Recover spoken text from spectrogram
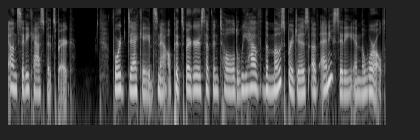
on CityCast Pittsburgh. For decades now, Pittsburghers have been told we have the most bridges of any city in the world.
